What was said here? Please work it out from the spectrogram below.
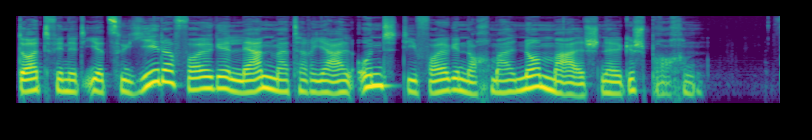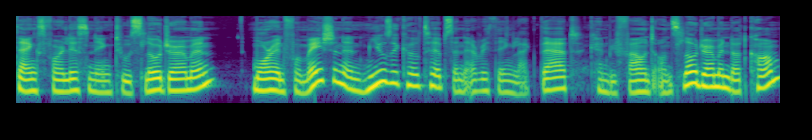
Dort findet ihr zu jeder Folge Lernmaterial und die Folge nochmal normal schnell gesprochen. Thanks for listening to Slow German. More information and musical tips and everything like that can be found on slowgerman.com.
